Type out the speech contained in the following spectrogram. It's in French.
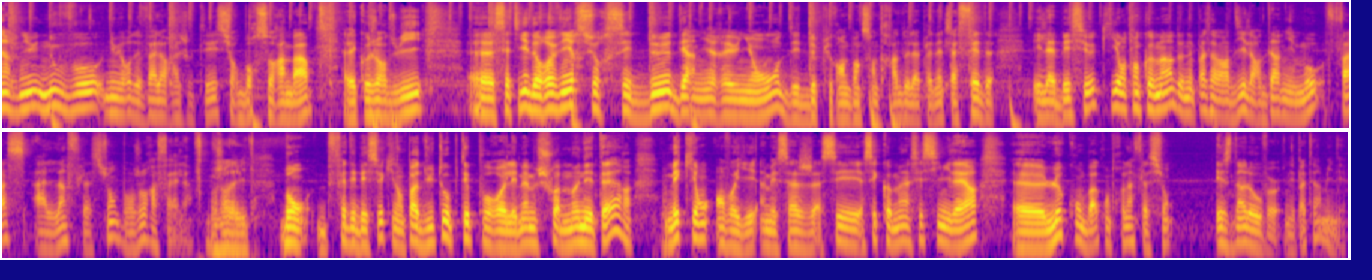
Bienvenue, nouveau numéro de valeur ajoutée sur Boursorama, avec aujourd'hui euh, cette idée de revenir sur ces deux dernières réunions des deux plus grandes banques centrales de la planète, la Fed et la BCE, qui ont en commun de ne pas avoir dit leur dernier mot face à l'inflation. Bonjour Raphaël. Bonjour David. Bon, Fed et BCE qui n'ont pas du tout opté pour les mêmes choix monétaires, mais qui ont envoyé un message assez, assez commun, assez similaire. Euh, le combat contre l'inflation is not over, n'est pas terminé.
